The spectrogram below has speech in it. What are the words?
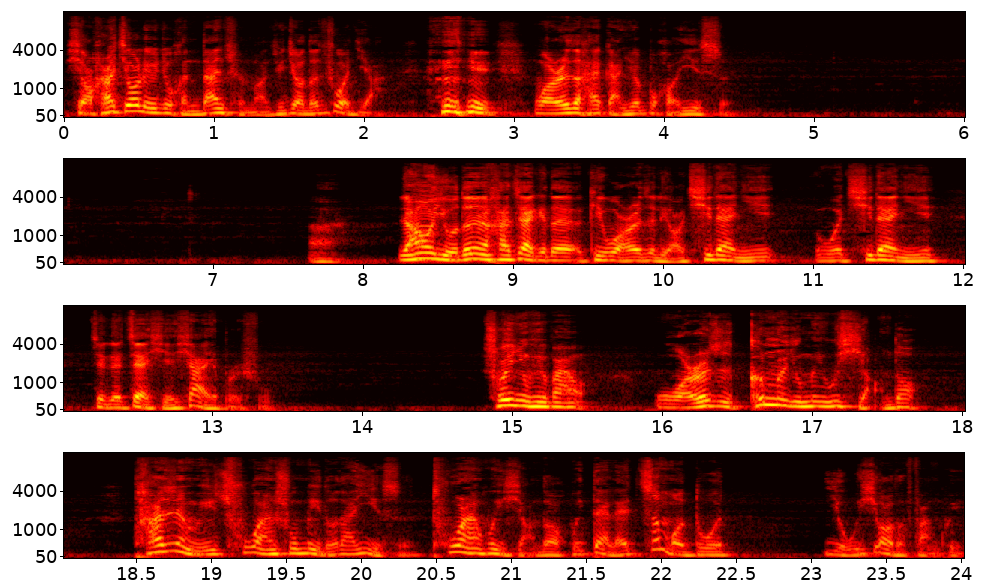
小孩交流就很单纯嘛，就叫他作家。我儿子还感觉不好意思，啊，然后有的人还在给他给我儿子聊，期待你，我期待你这个再写下一本书。所以你会发现，我儿子根本就没有想到，他认为出完书没多大意思，突然会想到会带来这么多有效的反馈。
